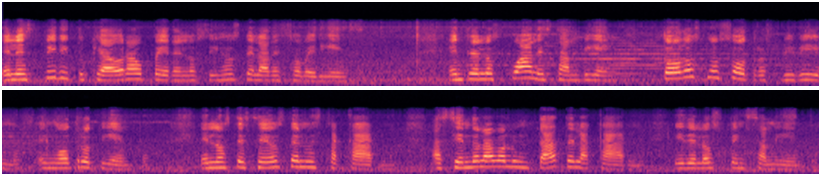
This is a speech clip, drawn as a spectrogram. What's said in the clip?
el espíritu que ahora opera en los hijos de la desobediencia, entre los cuales también todos nosotros vivimos en otro tiempo, en los deseos de nuestra carne, haciendo la voluntad de la carne y de los pensamientos.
